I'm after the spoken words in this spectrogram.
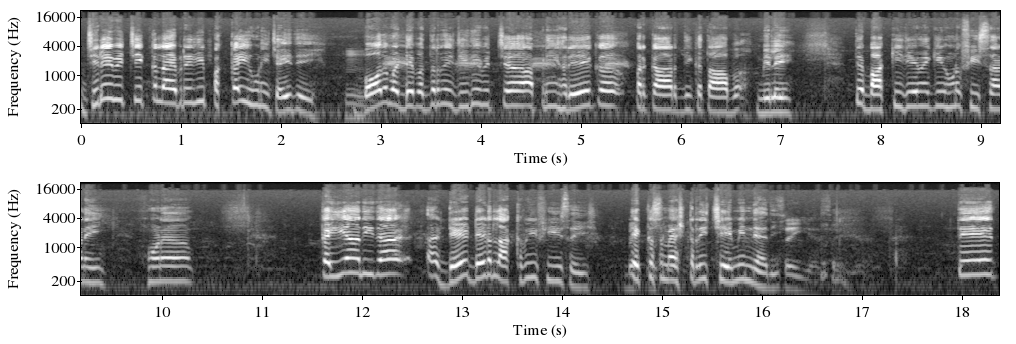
ਜ਼ਿਲ੍ਹੇ ਵਿੱਚ ਇੱਕ ਲਾਇਬ੍ਰੇਰੀ ਪੱਕਾ ਹੀ ਹੋਣੀ ਚਾਹੀਦੀ ਬਹੁਤ ਵੱਡੇ ਪੱਧਰ ਤੇ ਜਿਹਦੇ ਵਿੱਚ ਆਪਣੀ ਹਰੇਕ ਪ੍ਰਕਾਰ ਦੀ ਕਿਤਾਬ ਮਿਲੇ। ਤੇ ਬਾਕੀ ਜਿਵੇਂ ਕਿ ਹੁਣ ਫੀਸਾਂ ਨਹੀਂ ਹੁਣ ਕਈਆਂ ਦੀ ਤਾਂ ਡੇਢ ਡੇਢ ਲੱਖ ਵੀ ਫੀਸ ਹੈ ਜੀ ਇੱਕ ਸਮੈਸਟਰ ਦੀ 6 ਮਹੀਨਿਆਂ ਦੀ। ਸਹੀ ਹੈ। ਸਹੀ ਹੈ। ਤੇ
